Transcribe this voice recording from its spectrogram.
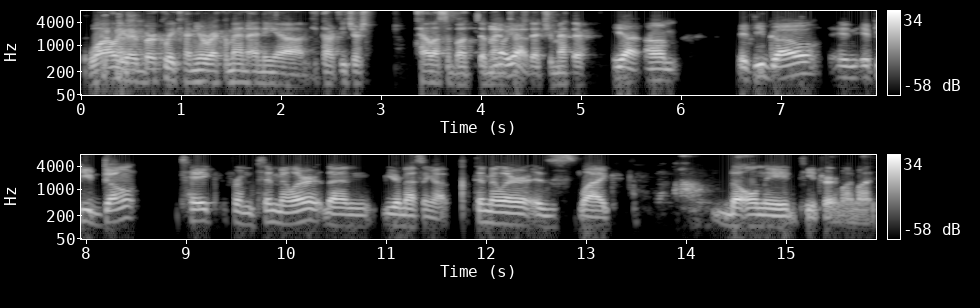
while you're at Berklee, can you recommend any uh, guitar teachers? Tell us about the mentors oh, yeah. that you met there. Yeah. Um, if you go and if you don't take from Tim Miller, then you're messing up. Tim Miller is like the only teacher in my mind.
